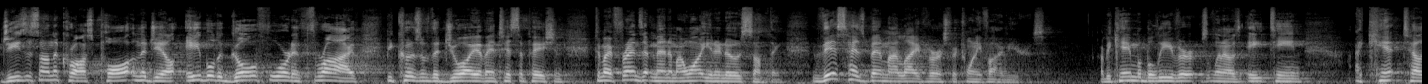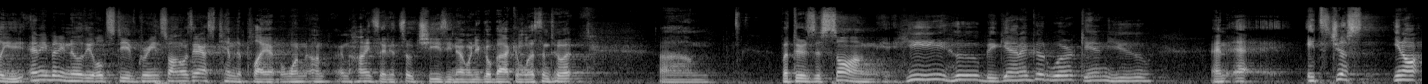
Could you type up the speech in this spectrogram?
Jesus on the cross, Paul in the jail, able to go forward and thrive because of the joy of anticipation. To my friends at Mendham, I want you to know something. This has been my life verse for 25 years. I became a believer when I was 18. I can't tell you. Anybody know the old Steve Green song? I was going to ask to play it, but when, on, in hindsight, it's so cheesy now when you go back and listen to it. Um, but there's this song, He Who Began a Good Work in You. And uh, it's just, you know,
